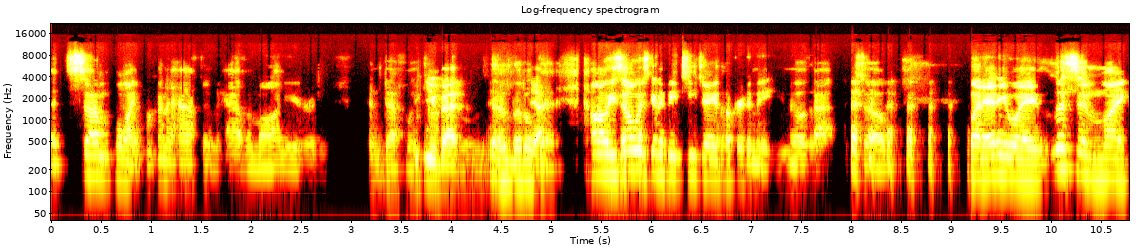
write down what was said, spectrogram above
at some point. We're going to have to have them on here and and definitely you bet a little yeah. bit. Oh, he's always going to be TJ Hooker to me. You know that. So, but anyway, listen, Myke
